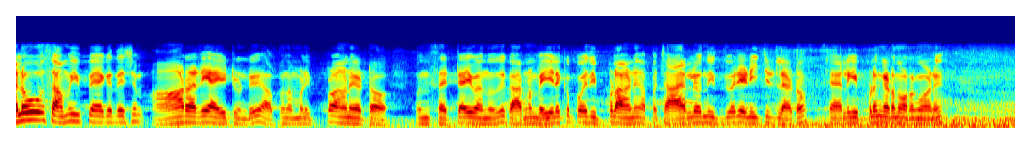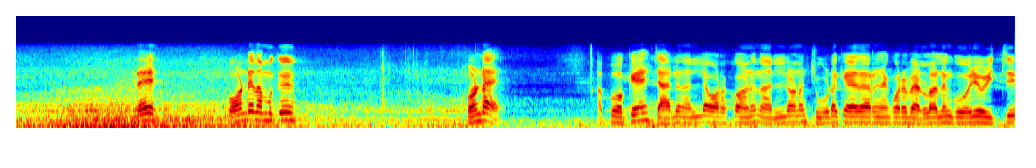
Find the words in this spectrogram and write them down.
ഹലോ സമയം ഇപ്പം ഏകദേശം ആറര ആയിട്ടുണ്ട്. അപ്പോൾ നമ്മൾ ഇപ്പോഴാണ് കേട്ടോ ഒന്ന് സെറ്റായി വന്നത്. കാരണം വെയിലൊക്കെ പോയത് ഇപ്പോഴാണ്. അപ്പോൾ ചാരലൊന്നും ഇതുവരെ എണീറ്റിട്ടില്ല കേട്ടോ. ചാരലിൽ ഇപ്പോഴും കിടന്നുറങ്ങുവാണ്. ഡേ പോണ്ടേ നമുക്ക്? പോണ്ടേ? അപ്പോൾ ഓക്കെ ചാരൽ നല്ല ഉറക്കമാണ്. നല്ലോണം ചൂടൊക്കെ ആയതാണ് ഞാൻ കുറേ വെള്ളമെല്ലാം കോരി ഒഴിച്ച്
